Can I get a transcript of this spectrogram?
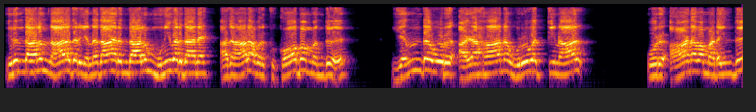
இருந்தாலும் நாரதர் என்னதான் இருந்தாலும் முனிவர் தானே. அதனால அவருக்கு கோபம் வந்து எந்த ஒரு அழகான உருவத்தினால் ஒரு ஆணவம் அடைந்து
